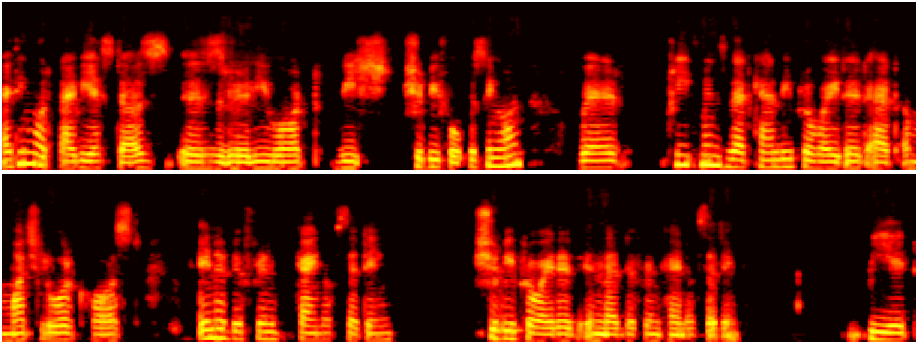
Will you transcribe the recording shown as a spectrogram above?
I think what IVX does is really what we sh- should be focusing on, where treatments that can be provided at a much lower cost in a different kind of setting should be provided in that different kind of setting, be it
